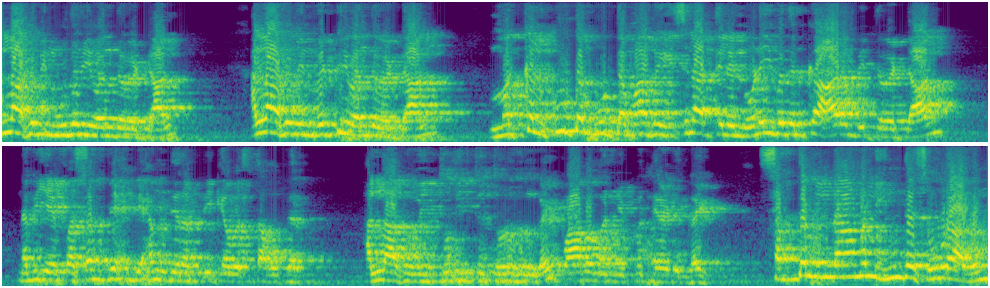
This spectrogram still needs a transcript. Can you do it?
அல்லாஹ்வின் உதவி வந்துவிட்டால் அல்லாஹுவின் வெற்றி வந்துவிட்டால் மக்கள் கூட்டம் கூட்டமாக இஸ்லாத்திலே நுழைவதற்கு ஆரம்பித்து விட்டால் நபியே அல்லாஹுவை துதித்து தொழுகுங்கள் பாவ மன்னிப்பு தேடுங்கள். சப்தம் இல்லாமல் இந்த சூறாவும்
